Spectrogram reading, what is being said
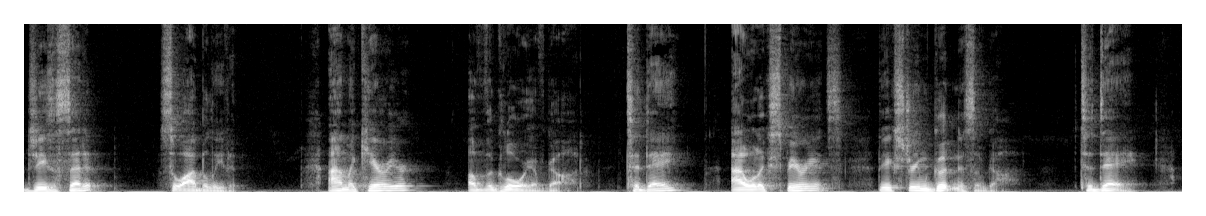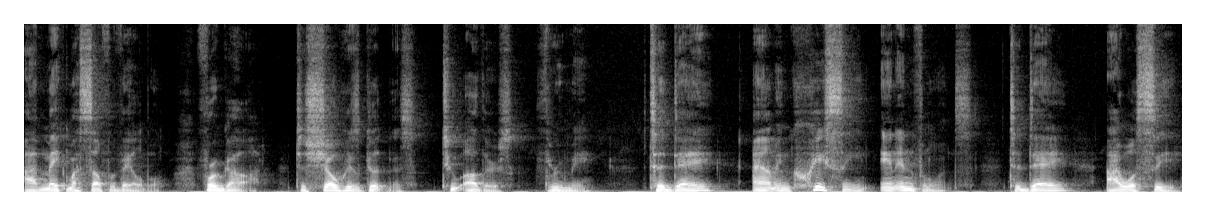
Jesus said it, so I believe it. I'm a carrier of the glory of God. Today, I will experience the extreme goodness of God. Today, I make myself available for God to show His goodness to others through me. Today, I am increasing in influence. Today, I will see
